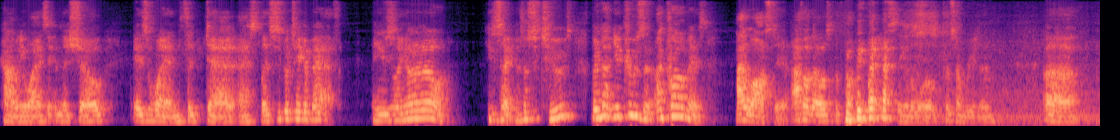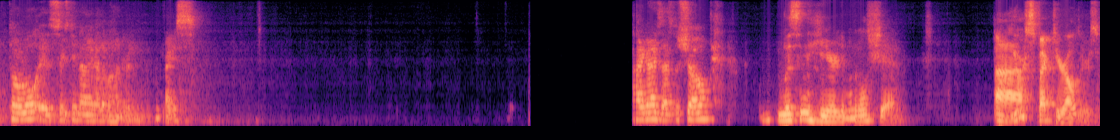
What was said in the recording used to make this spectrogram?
comedy wise, in the show is when the dad asked, "Let's just go take a bath," and he's like, "No, no, no." He's like, "Are those tattoos? They're not yakuza. I promise." I lost it. I thought that was the fucking funniest thing in the world for some reason. Uh, total is sixty nine out of hundred. Nice. Hi guys, that's the show. Listen here, you little shit. You Uh, respect your elders.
